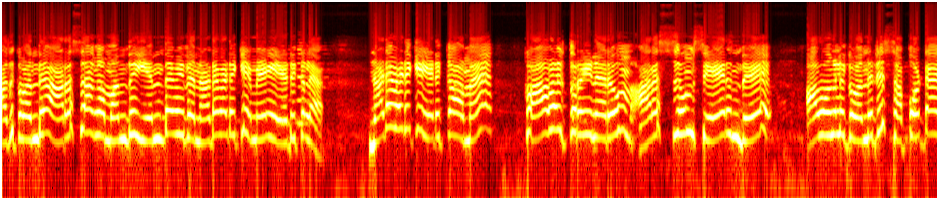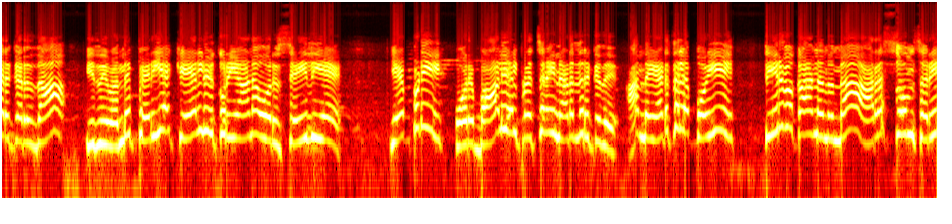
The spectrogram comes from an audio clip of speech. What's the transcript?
அதுக்கு வந்து அரசாங்கம் வந்து எந்தவித நடவடிக்கையுமே எடுக்கல. நடவடிக்கை எடுக்காம காவல்துறையினரும் அரசும் சேர்ந்து அவங்களுக்கு வந்துட்டு சப்போர்ட்டா இருக்கிறது தான். இது வந்து பெரிய கேள்விக்குறியான ஒரு செய்தியே. எப்படி ஒரு பாலியல் பிரச்சனை நடந்திருக்குது? அந்த இடத்துல போய் தீர்வு காணணும் தான் அரசும் சரி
